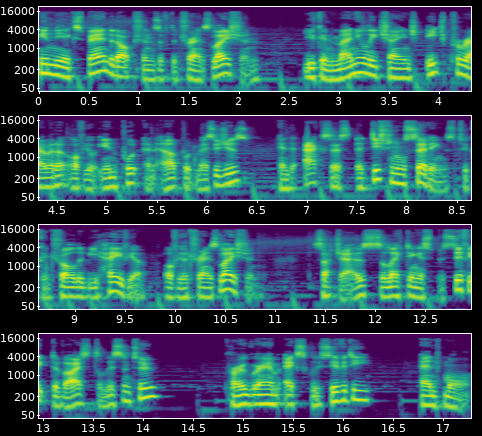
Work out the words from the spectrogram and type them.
In the expanded options of the translation, you can manually change each parameter of your input and output messages and access additional settings to control the behavior of your translation, such as selecting a specific device to listen to, program exclusivity, and more.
